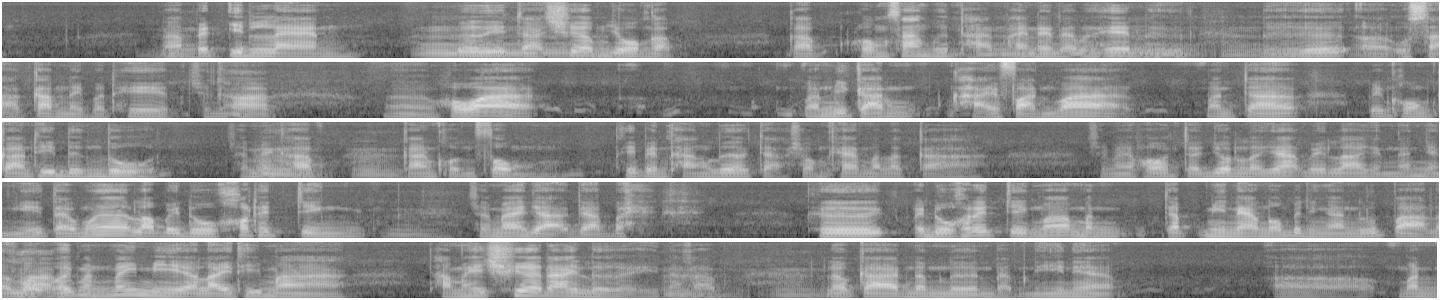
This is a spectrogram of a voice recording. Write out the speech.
นะเป็นอินแลนด์อืมเพื่อที่จะเชื่อมโยงกับ กับโครงสร้างพื้นฐานภายในประเทศหรืออมหรือเอ่ออุตสาหกรรมในประเทศใช่ไหมครับเอ่อเพราะว่ามันมีการขายฝันว่ามันจะเป็นโครงการที่ดึงดูดใช่ไหมครับอืมการขนส่งที่เป็นทางเลือกจากช่องแคบมะละกาใช่ไหมเพราะจะย่นระยะเวลาอย่างนั้นอย่างนี้ แต่เมื่อเราไปดูข้อเท็จจริง ใช่ไหมอย่าอย่าไป คือไปดูข้อเท็จจริงว่ามันจะมีแนวโน้มเป็นอย่างนั้นหรือเปล่าแล้วบอคกรับเฮ้ยมันไม่มีอะไรที่มา ทำให้เชื่อได้เลยนะครับอืมแล้วการดำเนินแบบนี้เนี่ยเอ่อมัน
